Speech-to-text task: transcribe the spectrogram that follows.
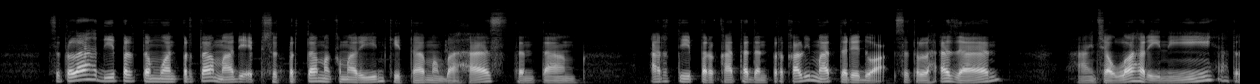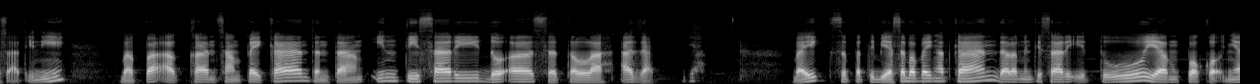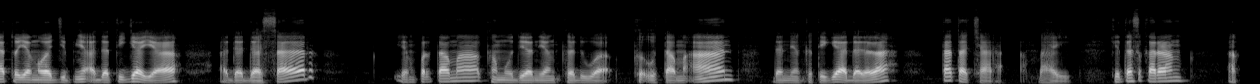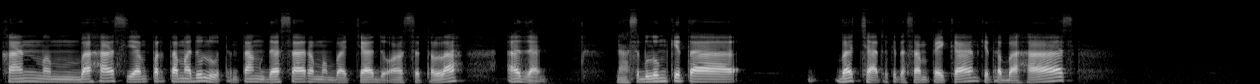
Setelah di pertemuan pertama di episode pertama kemarin kita membahas tentang arti perkata dan perkalimat dari doa setelah azan Nah, insya Allah hari ini atau saat ini Bapak akan sampaikan tentang intisari doa setelah azan. Ya. Baik, seperti biasa Bapak ingatkan, dalam intisari itu yang pokoknya atau yang wajibnya ada tiga ya. Ada dasar, yang pertama, kemudian yang kedua keutamaan, dan yang ketiga adalah tata cara. Baik, kita sekarang akan membahas yang pertama dulu tentang dasar membaca doa setelah azan. Nah, sebelum kita baca atau kita sampaikan, kita bahas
